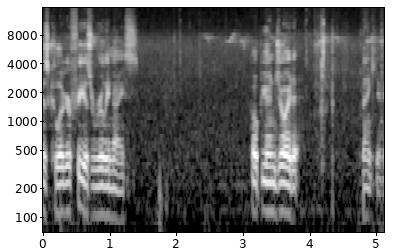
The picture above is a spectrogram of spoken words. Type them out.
His calligraphy is really nice. Hope you enjoyed it. Thank you.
